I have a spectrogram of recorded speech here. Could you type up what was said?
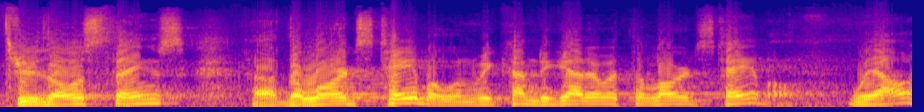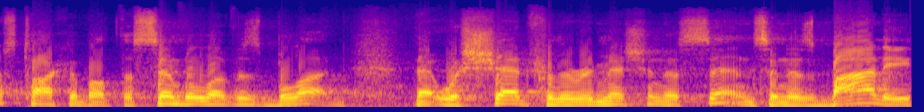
through those things. Uh, the Lord's table, when we come together with the Lord's table, we always talk about the symbol of His blood that was shed for the remission of sins and His body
